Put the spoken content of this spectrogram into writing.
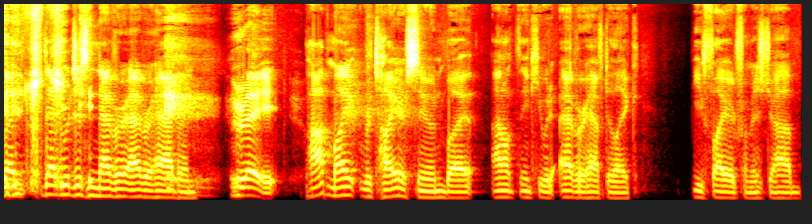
like that would just never ever happen. Right. Pop might retire soon, but I don't think he would ever have to like be fired from his job.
